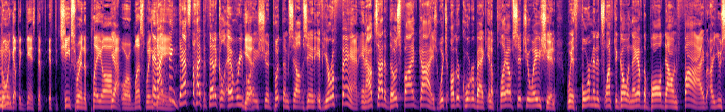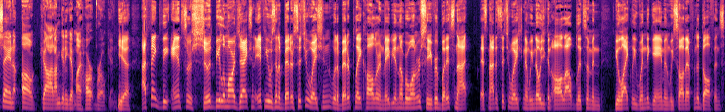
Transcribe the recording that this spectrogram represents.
going up against if, if the Chiefs were in the playoff Mm-hmm. Yeah. or a must-win And game. And I think that's the hypothetical everybody Yeah. should put themselves in. If you're a fan and outside of those five guys, which other quarterback in a playoff situation with four minutes left to go and they have the ball down five, are you saying, oh, God, I'm going to get my heart broken? Yeah, I think the answer should be Lamar Jackson if he was in a better situation with a better play caller and maybe a number one receiver, but it's not. That's not a situation, and we know you can all out blitz him and you'll likely win the game, and we saw that from the Dolphins.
